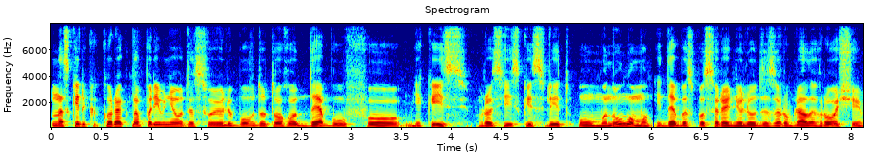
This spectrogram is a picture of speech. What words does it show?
Наскільки коректно порівнювати свою любов до того, де був о, якийсь російський слід у минулому, і де безпосередньо люди заробляли гроші.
